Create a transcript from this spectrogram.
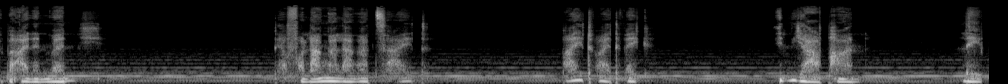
über einen Mönch, der vor langer, langer Zeit weit, weit weg in Japan lebte.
